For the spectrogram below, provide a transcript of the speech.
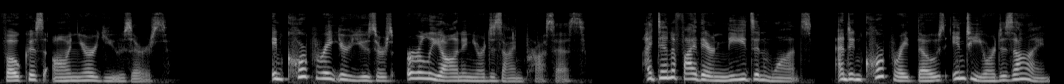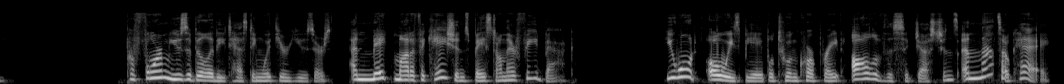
Focus on your users. Incorporate your users early on in your design process. Identify their needs and wants and incorporate those into your design. Perform usability testing with your users and make modifications based on their feedback. You won't always be able to incorporate all of the suggestions, and that's okay.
